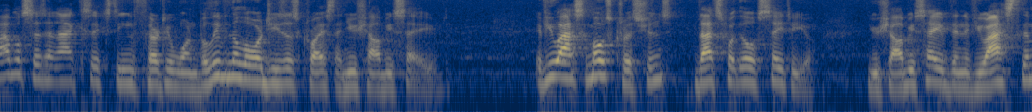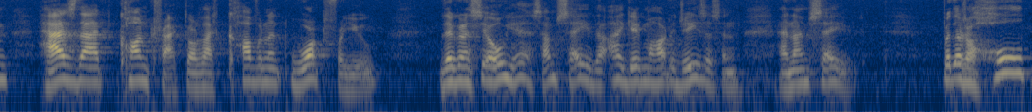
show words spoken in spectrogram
Bible says in Acts 16 31, believe in the Lord Jesus Christ and you shall be saved. If you ask most Christians, that's what they'll say to you. You shall be saved. And if you ask them, has that contract or that covenant worked for you? They're going to say, oh, yes, I'm saved. I gave my heart to Jesus and, and I'm saved. But there's a whole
